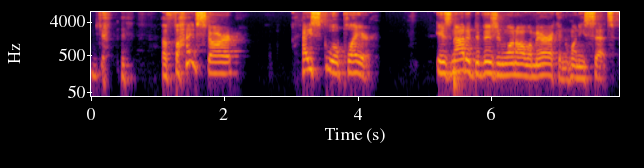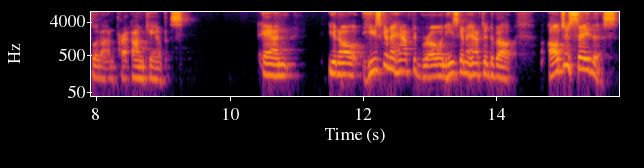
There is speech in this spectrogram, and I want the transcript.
a five star high school player is not a Division One All American when he sets foot on on campus, and you know he's going to have to grow and he's going to have to develop. I'll just say this:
